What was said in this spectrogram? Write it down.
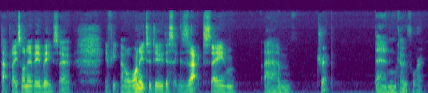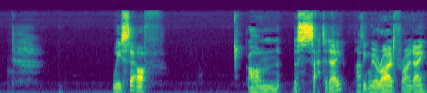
that place on Airbnb. So if you ever wanted to do this exact same um, trip, then go for it. We set off on the Saturday. I think we arrived Friday,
